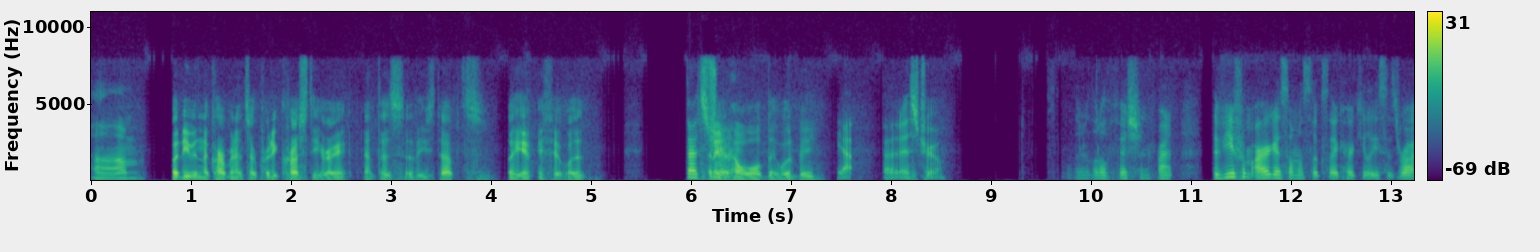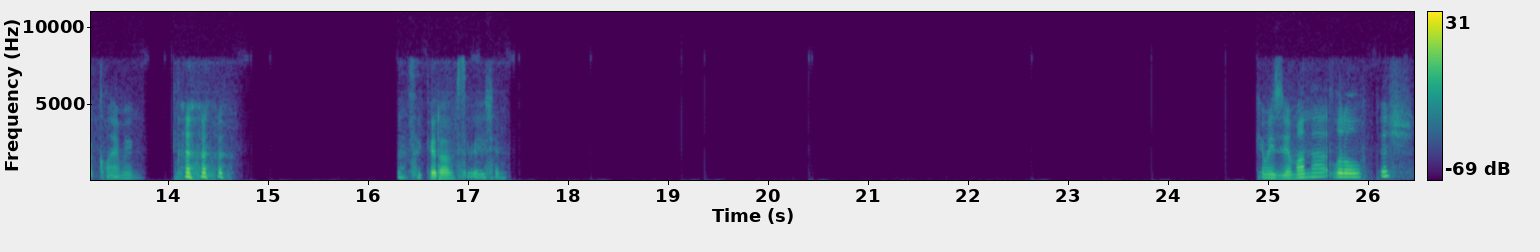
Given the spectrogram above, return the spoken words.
Um, But even the carbonates are pretty crusty, right? At this at these depths, like if, if it was that's depending true. how old they would be. Yeah, that is true. Another little fish in front. The view from Argus almost looks like Hercules is rock climbing. That's a good observation. Can we zoom on that little fish?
